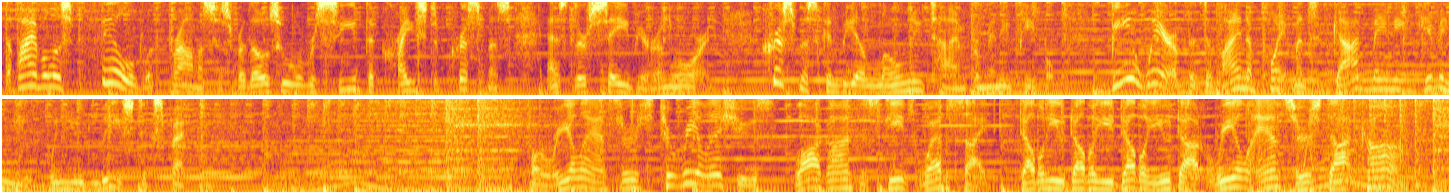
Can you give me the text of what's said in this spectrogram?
The Bible is filled with promises for those who will receive the Christ of Christmas as their Savior and Lord. Christmas can be a lonely time for many people. Be aware of the divine appointments God may be giving you when you least expect them. For real answers to real issues, log on to Steve's website, www.realanswers.com.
